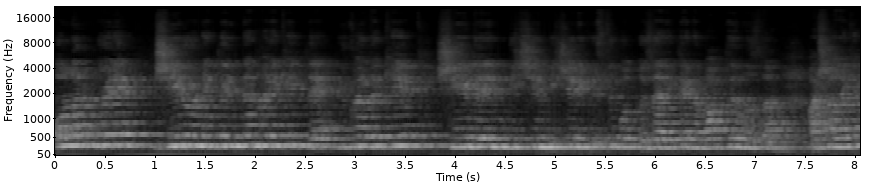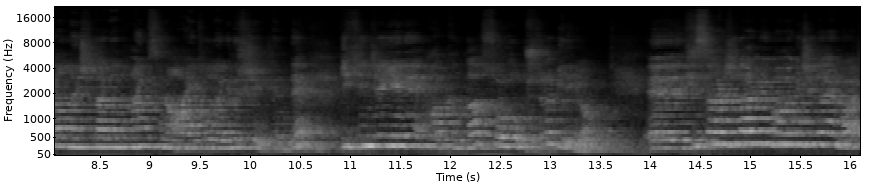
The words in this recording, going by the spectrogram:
onların böyle şiir örneklerinden hareketle yukarıdaki şiirlerin biçim, içerik, üslup özelliklerine baktığımızda aşağıdaki anlayışlardan hangisine ait olabilir şeklinde ikinci yeni hakkında soru oluşturabiliyor. Ee, Hisarcılar ve Maviciler var.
